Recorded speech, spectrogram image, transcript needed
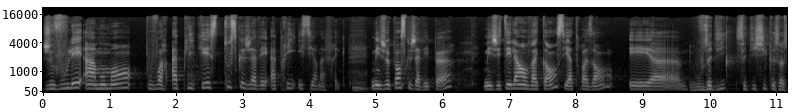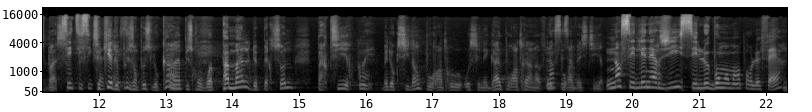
je voulais à un moment pouvoir appliquer tout ce que j'avais appris ici en Afrique. Mhm. Mais je pense que j'avais peur. Mais j'étais là en vacances il y a trois ans et euh, vous vous êtes dit, c'est ici que ça se passe. C'est ici que Ce qui est de plus en plus le cas, hein, puisqu'on voit pas mal de personnes partir de l'Occident pour rentrer au Sénégal, pour rentrer en Afrique, pour investir. Non, c'est l'énergie, c'est le bon moment pour le faire. Mmh.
